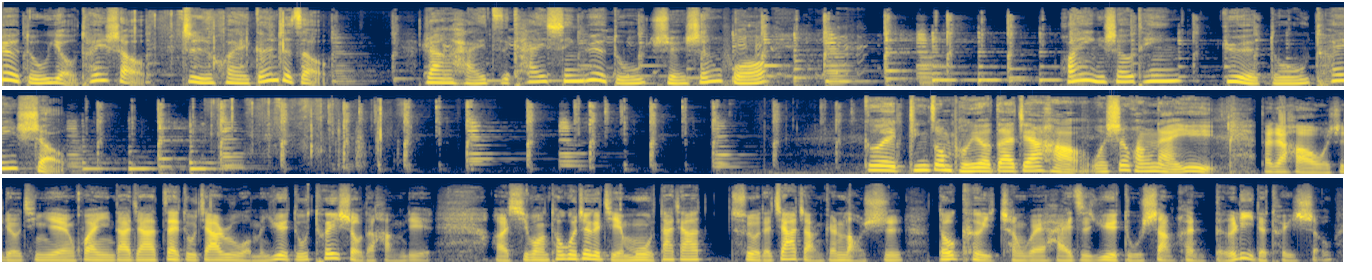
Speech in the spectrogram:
阅读有推手，智慧跟着走，让孩子开心阅读学生活。欢迎收听《阅读推手》。各位听众朋友，大家好，我是黄乃玉。大家好，我是刘青燕，欢迎大家再度加入我们阅读推手的行列啊！希望透过这个节目，大家所有的家长跟老师都可以成为孩子阅读上很得力的推手。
